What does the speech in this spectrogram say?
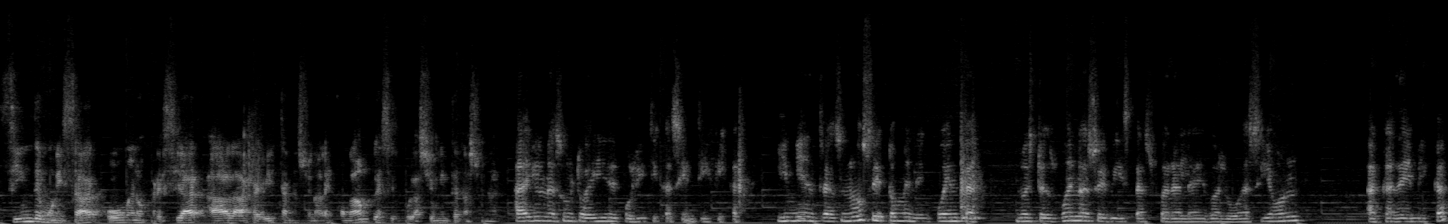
sin demonizar o menospreciar a las revistas nacionales con amplia circulación internacional. Hay un asunto ahí de política científica y mientras no se tomen en cuenta nuestras buenas revistas para la evaluación académica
